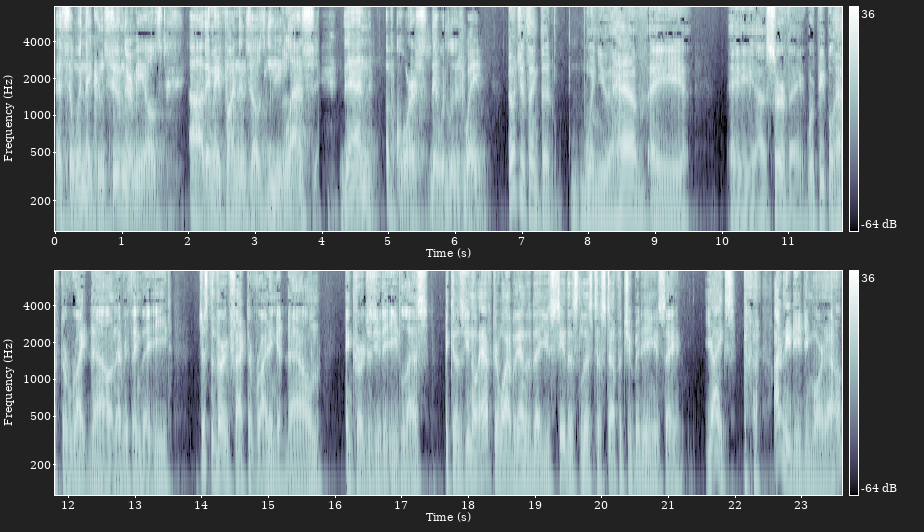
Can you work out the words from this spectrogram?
as to when they consume their meals. Uh, they may find themselves eating less. Then, of course, they would lose weight. Don't you think that when you have a a uh, survey where people have to write down everything they eat, just the very fact of writing it down encourages you to eat less? Because you know, after a while, by the end of the day, you see this list of stuff that you've been eating. You say, "Yikes! I don't need to eat anymore now."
